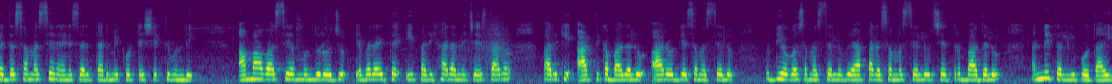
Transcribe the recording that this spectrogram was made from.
పెద్ద సమస్యనైనా సరే తరిమి కొట్టే శక్తి ఉంది. అమావాస్య ముందు రోజు ఎవరైతే ఈ పరిహారాన్ని చేస్తారో వారికి ఆర్థిక బాధలు ఆరోగ్య సమస్యలు ఉద్యోగ సమస్యలు వ్యాపార సమస్యలు క్షేత్ర బాధలు అన్నీ తొలగిపోతాయి.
